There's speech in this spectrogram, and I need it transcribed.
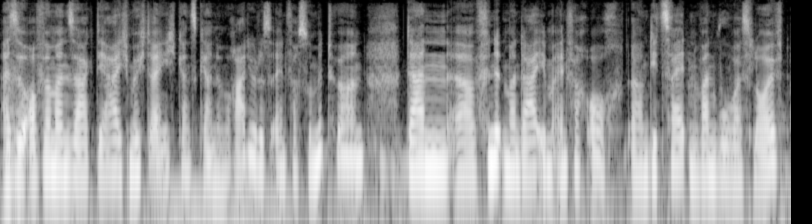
Also auch wenn man sagt, ja, ich möchte eigentlich ganz gerne im Radio das einfach so mithören, mhm. dann äh, findet man da eben einfach auch ähm, die Zeiten, wann wo was läuft.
